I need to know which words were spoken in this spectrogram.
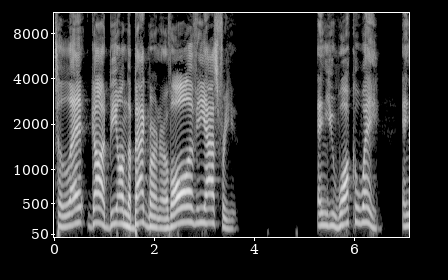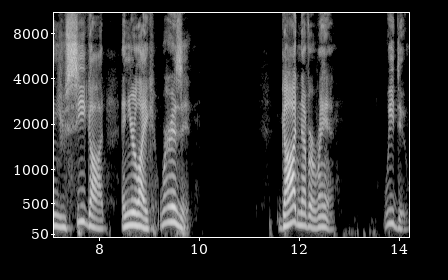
to let God be on the back burner of all of He has for you. And you walk away and you see God and you're like, where is it? God never ran. We do.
